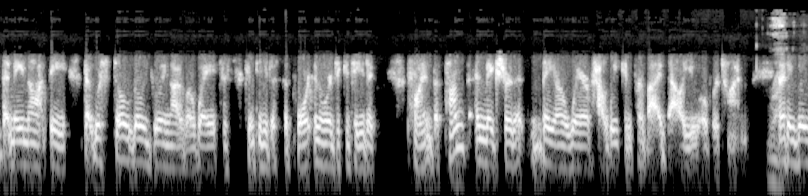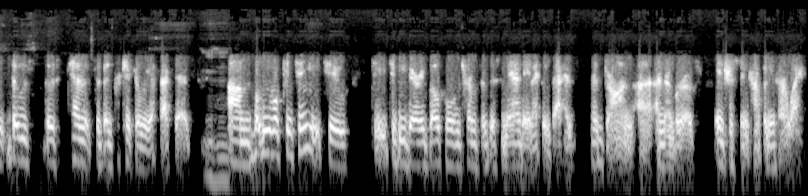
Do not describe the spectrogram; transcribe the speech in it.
that may not be, that we're still really going out of our way to continue to support in order to continue to prime the pump and make sure that they are aware of how we can provide value over time. Right. I think those, those, those tenants have been particularly effective. Mm-hmm. Um, but we will continue to, to, to be very vocal in terms of this mandate. I think that has, has drawn a, a number of interesting companies our way.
